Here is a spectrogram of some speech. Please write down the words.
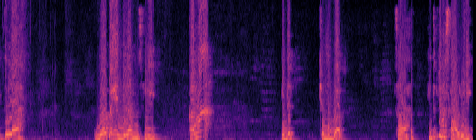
itulah. Gue pengen bilang sih, karena hidup cuma buat salah, hidup cuma sekali.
